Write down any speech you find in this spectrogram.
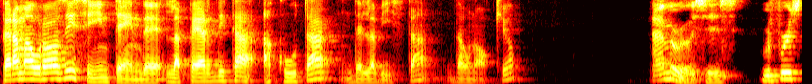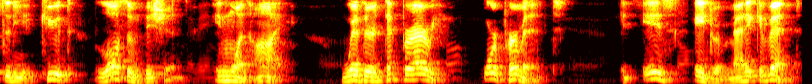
Per amaurosi si intende la perdita acuta della vista da un occhio. Amaurosis refers to the acute loss of vision in one eye, whether temporary or permanent. It is a dramatic event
